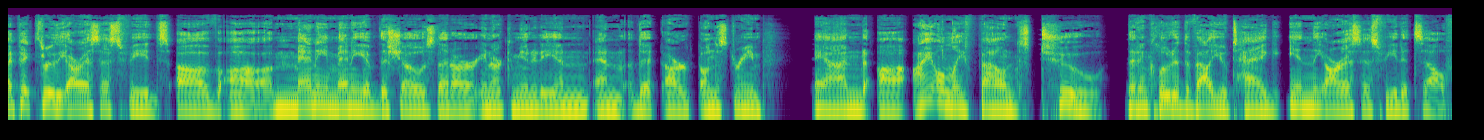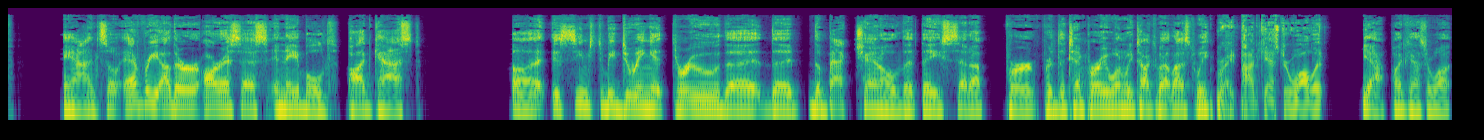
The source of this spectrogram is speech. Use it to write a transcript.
I picked through the RSS feeds of uh, many, many of the shows that are in our community and and that are on the stream, and uh, I only found two that included the value tag in the RSS feed itself. And so every other RSS enabled podcast uh, it seems to be doing it through the the the back channel that they set up for for the temporary one we talked about last week. right. Podcaster wallet. Yeah, podcaster wallet.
